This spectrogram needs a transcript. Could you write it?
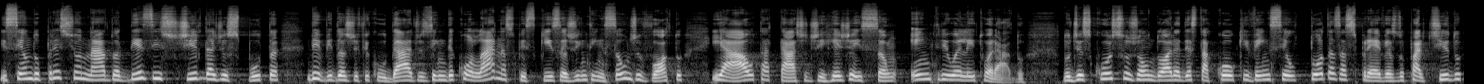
e sendo pressionado a desistir da disputa devido às dificuldades em decolar nas pesquisas de intenção de voto e a alta taxa de rejeição entre o eleitorado. No discurso, João Dória destacou que venceu todas as prévias do partido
